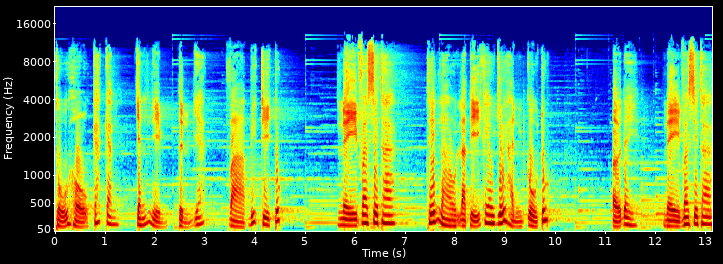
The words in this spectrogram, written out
thủ hộ các căn, chánh niệm tỉnh giác và biết tri túc. Này vasetha thế nào là tỷ kheo giới hạnh cù túc? Ở đây này Vasita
